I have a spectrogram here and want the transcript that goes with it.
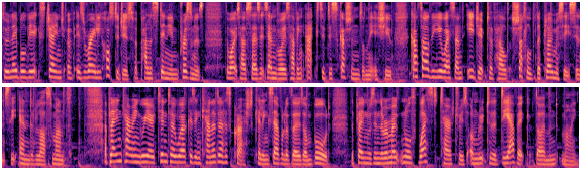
to enable the exchange of Israeli hostages for Palestinian prisoners. The White House says its envoy is having active discussions on the issue. Qatar, the US, and Egypt have held shuttled diplomacy since the end of last month. A plane carrying Rio Tinto workers in Canada has crashed, killing several of those on board. The plane was in the remote northwest territories en route to the Diavik diamond mine.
